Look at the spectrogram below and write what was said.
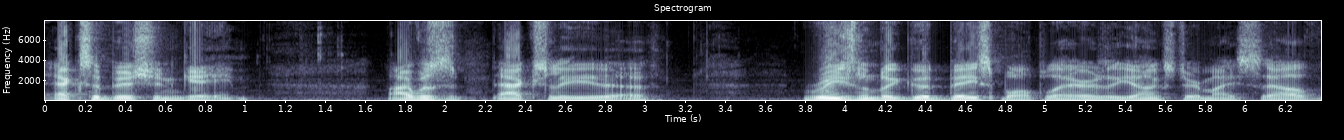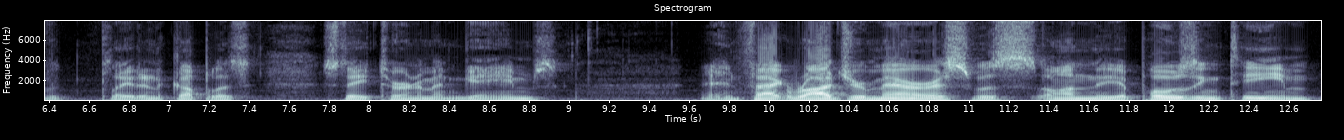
exhibition game. I was actually a reasonably good baseball player as a youngster myself. Played in a couple of state tournament games. In fact, Roger Maris was on the opposing team.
